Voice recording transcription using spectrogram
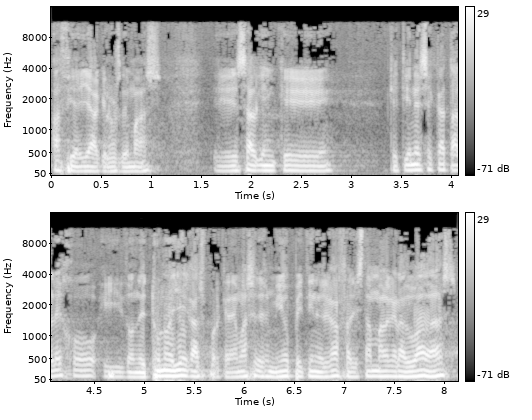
hacia allá que los demás. es alguien que, que tiene ese catalejo y donde tú no llegas, porque además eres miope y tienes gafas y están mal graduadas,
